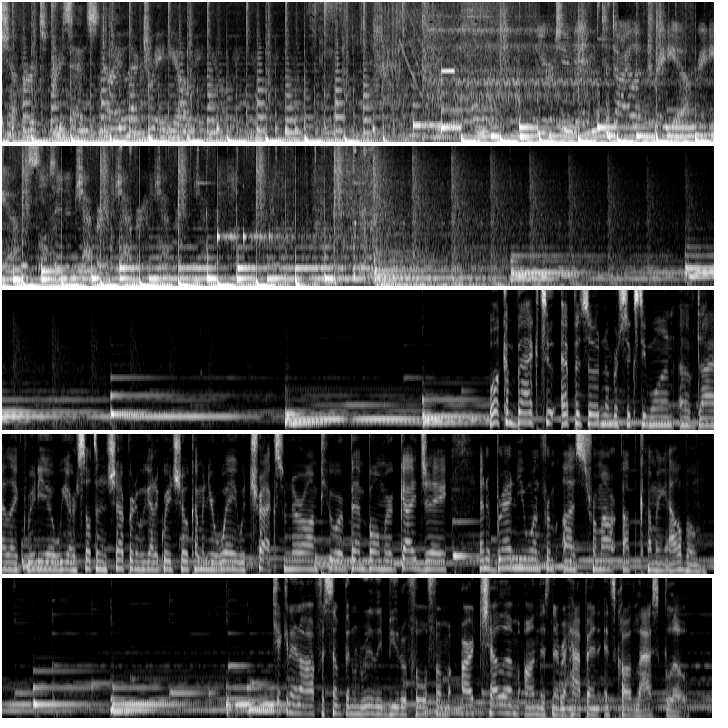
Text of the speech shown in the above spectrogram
Shepard presents Dialect Radio. Episode number 61 of Dialect Radio. We are Sultan and Shepard, and we got a great show coming your way with tracks from Nora En Pure, Ben Böhmer, Guy J, and a brand new one from us from our upcoming album. Kicking it off with something really beautiful from Archellum on This Never Happened. It's called Last Glow.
